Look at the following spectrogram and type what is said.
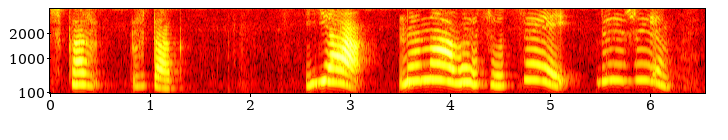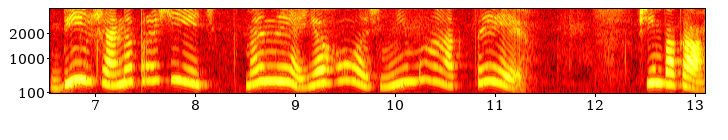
скажу так. Я ненавиджу цей режим. Більше не просіть мене його знімати. Всім пока.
